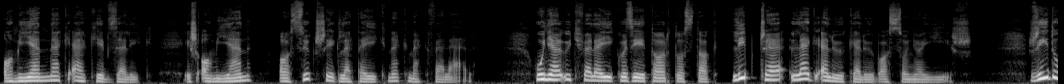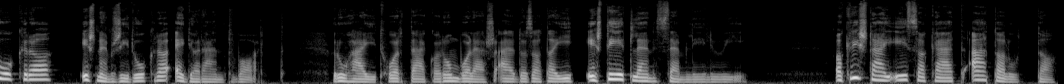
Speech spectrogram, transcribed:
amilyennek elképzelik, és amilyen a szükségleteiknek megfelel. Hunyá ügyfelei közé tartoztak Lipcse legelőkelőbb asszonyai is. Zsidókra és nem zsidókra egyaránt vart. Ruháit hordták a rombolás áldozatai és tétlen szemlélői. A kristály éjszakát átaludta,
